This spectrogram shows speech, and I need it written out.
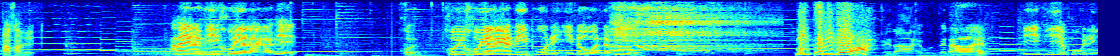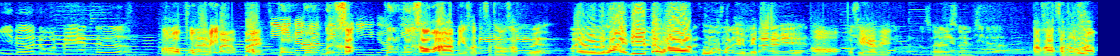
เอาครับพี่อะไรนะพี่คุยอะไรนะพี่ คุยคุยคุยอะไรนะพี่พูดอย่างนี้โดนนะพี่ มึงเป็นด้วยไม่ได้พูดไม่ได้ พี่พี่อย่าพูดอย่างนี้เด้อโดนแบนเด้ออ๋อผมไม่ไปครับผไป มเพิ่งเพิ่งเพิ่งเข้าเพิ่งเพิ่งเข้ามาพี่ขอขอโทษครับไม่ไม่ไม่เป็นไรพี่แต่ว่าพูดกับคนอื่นไม่ได้พี่ อ๋อโอเคครับพี่นี่มันโดนใช่แบนใช่ นะพี่เด้อครับครับขอโทษครับ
